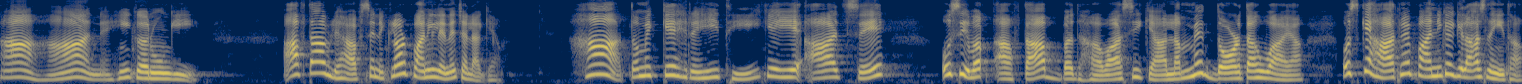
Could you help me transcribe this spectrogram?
ہاں ہاں نہیں کروں گی۔ آفتاب لحاف سے نکلا اور پانی لینے چلا گیا۔ ہاں تو میں کہہ رہی تھی کہ یہ آج سے اسی وقت آفتاب بدہواسی کے عالم میں دوڑتا ہوا آیا۔ اس کے ہاتھ میں پانی کا گلاس نہیں تھا۔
